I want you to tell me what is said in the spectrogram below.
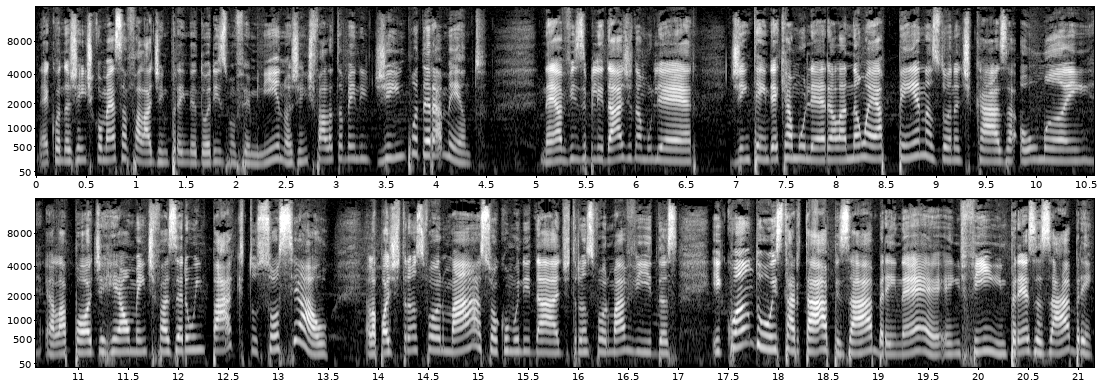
Né? Quando a gente começa a falar de empreendedorismo feminino, a gente fala também de empoderamento. Né? A visibilidade da mulher, de entender que a mulher ela não é apenas dona de casa ou mãe, ela pode realmente fazer um impacto social. Ela pode transformar a sua comunidade, transformar vidas. E quando startups abrem, né, enfim, empresas abrem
